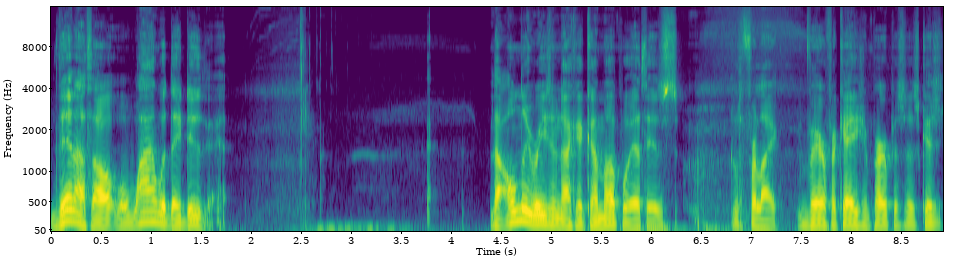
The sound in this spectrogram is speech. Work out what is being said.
then I thought, well, why would they do that? The only reason I could come up with is for like verification purposes, because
